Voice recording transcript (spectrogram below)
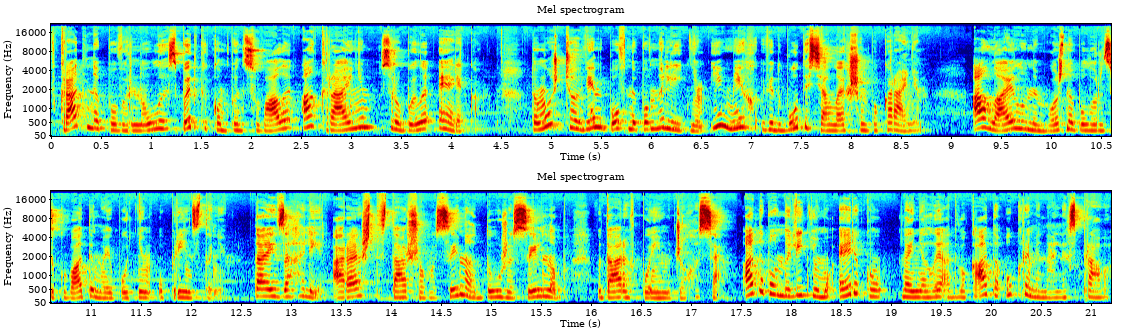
Вкрадене повернули, збитки компенсували, а крайнім зробили Еріка, тому що він був неповнолітнім і міг відбутися легшим покаранням. А Лайлу не можна було ризикувати майбутнім у Прінстоні. Та й взагалі, арешт старшого сина дуже сильно б вдарив по іміджу Хосе. А неповнолітньому Еріку найняли адвоката у кримінальних справах,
